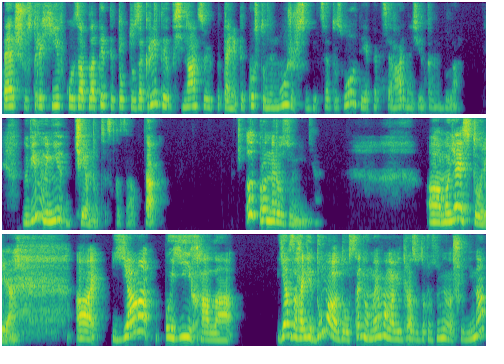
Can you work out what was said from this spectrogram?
першу страхівку, заплатити, тобто закрити фінансові питання. Ти просто не можеш собі це дозволити, яка ця гарна жінка не була. Ну він мені чемно це сказав. Так. От про нерозуміння. А, моя історія. А, я поїхала. Я взагалі думала до останнього, моя мама відразу зрозуміла, що війна.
